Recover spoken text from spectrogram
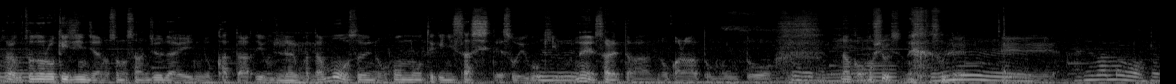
おそらく轟神社のその30代の方40代の方もそういうのを本能的に察してそういう動きをね、うん。されたのかなと思うとそうだね。なんか面白いですねそれ、うん。えあれはもう本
